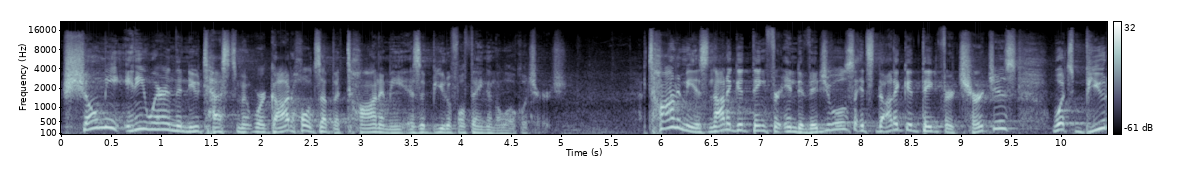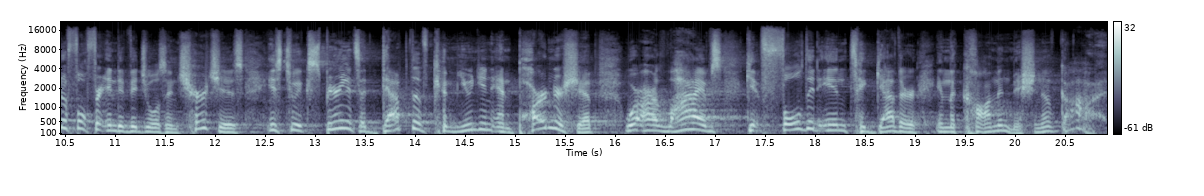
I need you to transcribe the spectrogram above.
show me anywhere in the New Testament where God holds up autonomy as a beautiful thing in the local church. Autonomy is not a good thing for individuals, it's not a good thing for churches. What's beautiful for individuals and churches is to experience a depth of communion and partnership where our lives get folded in together in the common mission of God.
